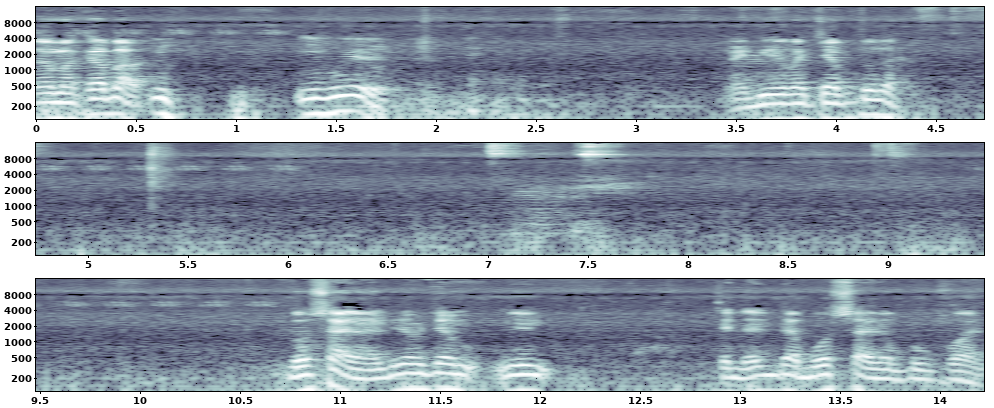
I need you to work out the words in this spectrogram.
Dah makan apa? Hmm, hmm je Nah, dia macam tu lah Bosan lah. Dia macam ni, Dia dah bosan dengan perempuan.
